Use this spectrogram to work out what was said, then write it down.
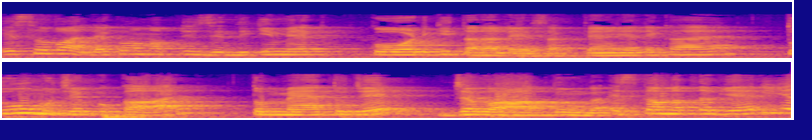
इस हवाले को हम अपनी ज़िंदगी में एक कोड की तरह ले सकते हैं। ये लिखा है, तू मुझे पुकार तो मैं तुझे जवाब दूँगा। इसका मतलब यह है कि ये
